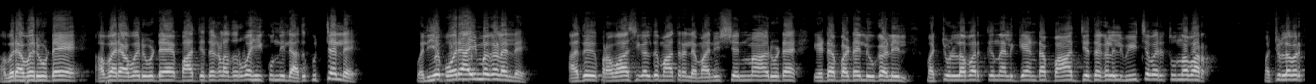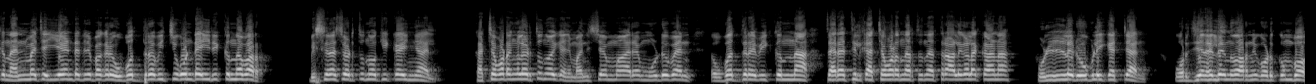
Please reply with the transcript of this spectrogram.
അവരവരുടെ അവരവരുടെ ബാധ്യതകൾ നിർവഹിക്കുന്നില്ല. അത് കുറ്റല്ലേ? വലിയ പോരായ്മകളല്ലേ? അത് പ്രവാസികളത് മാത്രമല്ല മനുഷ്യന്മാരുടെ ഇടപെടലുകളിൽ മറ്റുള്ളവർക്ക് നൽകേണ്ട ബാധ്യതകളിൽ വീഴ്ച വരുത്തുന്നവർ. മറ്റുള്ളവർക്ക് നന്മ ചെയ്യേണ്ടതിന് പകരം ഉപദ്രവിച്ചുകൊണ്ടേയിരിക്കുന്നവർ. ബിസിനസ് എടുത്തു നോക്കിക്കഴിഞ്ഞാൽ കച്ചവടങ്ങൾ എടുത്തു നോക്കിക്കഴിഞ്ഞാൽ മനുഷ്യന്മാരെ മുഴുവൻ ഉപദ്രവിക്കുന്ന തരത്തിൽ കച്ചവടം നടത്തുന്ന എത്ര ആളുകളെ കാണാം? ഫുള്ള് ഡ്യൂപ്ലിക്കേറ്റാൻ ഒറിജിനൽ എന്ന് പറഞ്ഞു കൊടുക്കുമ്പോൾ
